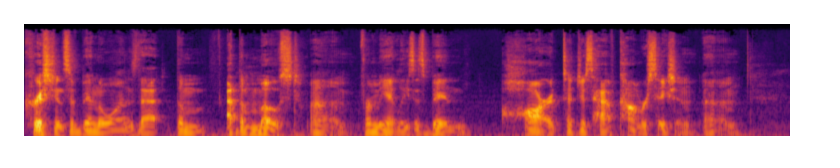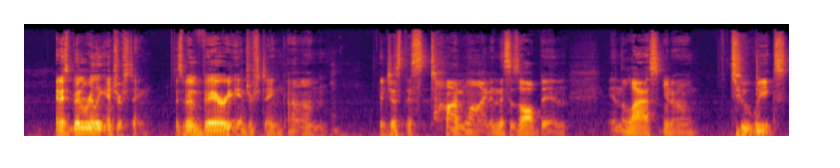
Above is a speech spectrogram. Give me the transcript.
christians have been the ones that the at the most um, for me at least it's been hard to just have conversation um, and it's been really interesting. It's been very interesting um, in just this timeline and this has all been in the last you know two weeks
